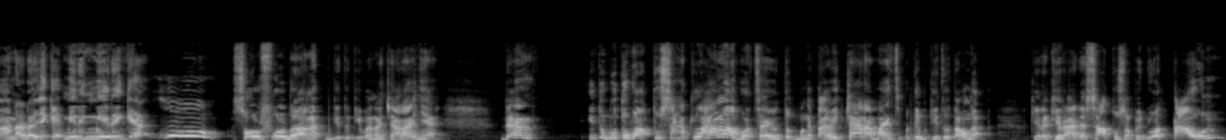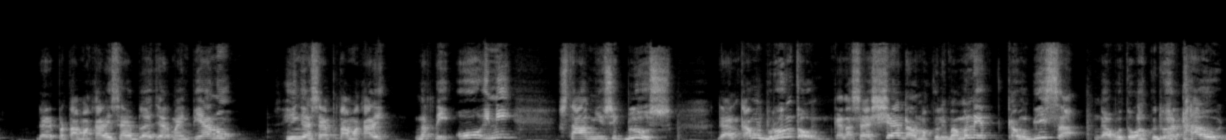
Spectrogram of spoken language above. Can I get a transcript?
ah, nadanya kayak miring-miring kayak uh, soulful banget begitu gimana caranya. Dan itu butuh waktu sangat lama buat saya untuk mengetahui cara main seperti begitu, tahu nggak? Kira-kira ada 1 sampai 2 tahun dari pertama kali saya belajar main piano hingga saya pertama kali ngerti, oh ini style music blues. Dan kamu beruntung, karena saya share dalam waktu 5 menit, kamu bisa. Nggak butuh waktu 2 tahun.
